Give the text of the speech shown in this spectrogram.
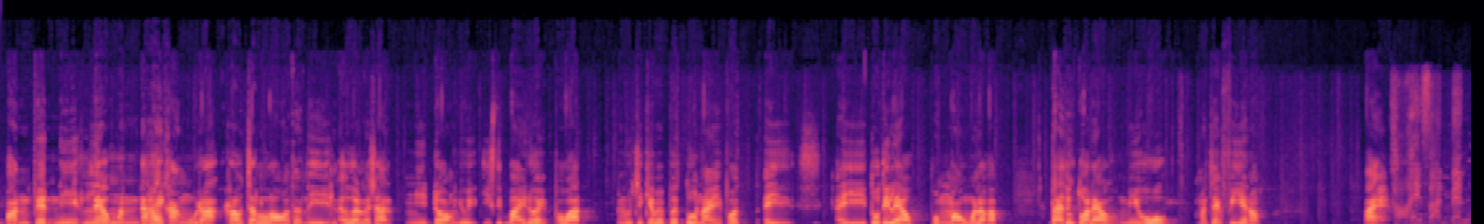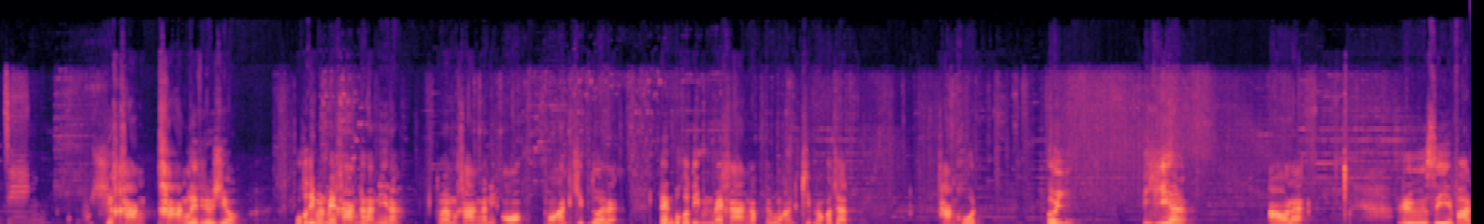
4,000เพชรนี้แล้วมันได้คางมูระ เราจะหล่อทันที เออแล้วชามีดองอยู่อีก10ใบด้วย เพราะว่าไม่รู้จะเก็บไว้เปิดตู้ไหน เพราะไอไอตู้ที่แล้วผมเมาหมดแล้วครับ ได้ทุกตัวแล้วมีโฮมาแจกฟรีอะเนาะไปเชียค้างค้างเลยทีเดียวเชียวปกติมันไม่ค้างขนาดนี้นะทำไมมันค้างกันนี่อ๋อพออัดคลิปด้วยแหละ เล่นปกติมันไม่ค้างครับ แต่พออัดคลิปมันก็จะค้างโคตรเอ้ย เหี้ยเอาละ หรือสี่พัน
